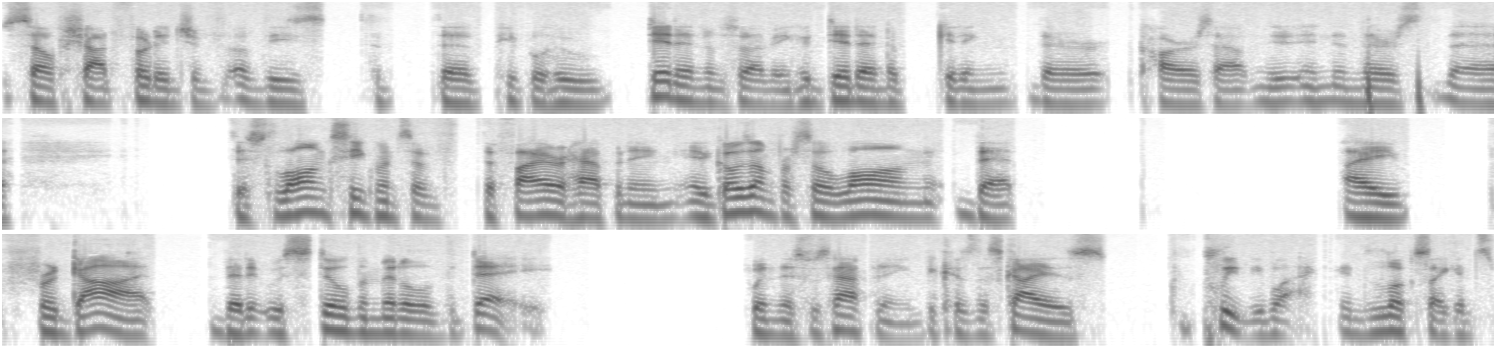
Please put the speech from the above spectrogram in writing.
self-shot footage of, of these the, the, people who did end up surviving, who did end up getting their cars out, and, and, and there's the this long sequence of the fire happening. It goes on for so long that I forgot that it was still the middle of the day when this was happening because the sky is completely black. It looks like it's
